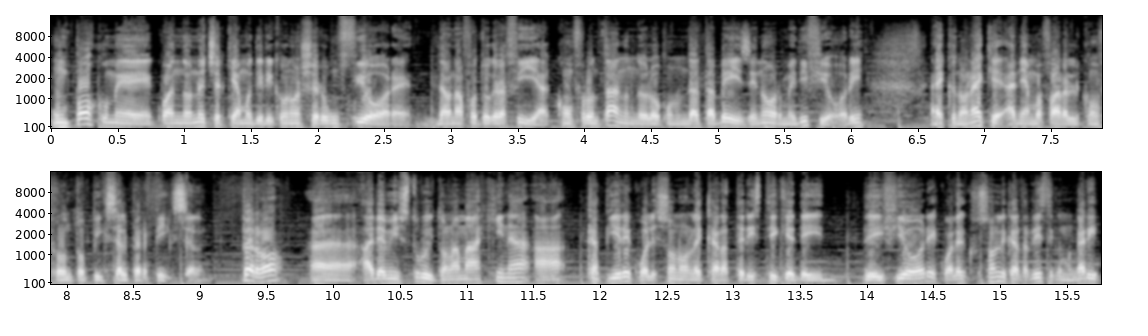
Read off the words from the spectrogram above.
un po' come quando noi cerchiamo di riconoscere un fiore da una fotografia confrontandolo con un database enorme di fiori, ecco non è che andiamo a fare il confronto pixel per pixel, però eh, abbiamo istruito la macchina a capire quali sono le caratteristiche dei, dei fiori e quali sono le caratteristiche magari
